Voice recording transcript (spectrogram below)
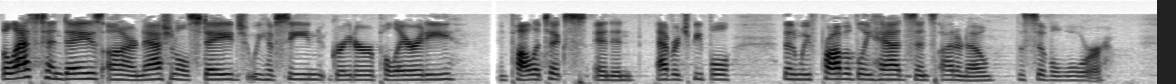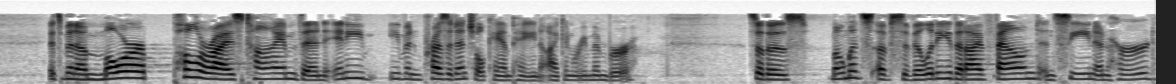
The last 10 days on our national stage, we have seen greater polarity in politics and in average people than we've probably had since, I don't know, the Civil War. It's been a more polarized time than any even presidential campaign I can remember. So, those moments of civility that I've found and seen and heard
